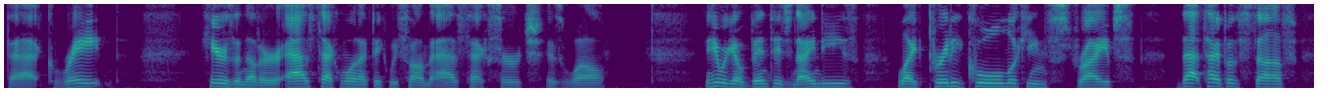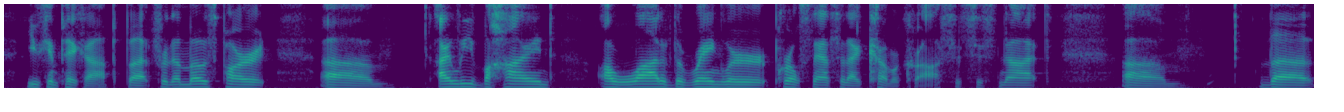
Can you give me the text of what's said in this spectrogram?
that great. Here's another Aztec one I think we saw in the Aztec search as well. Here we go, vintage 90s like pretty cool looking stripes, that type of stuff you can pick up. But for the most part, um, I leave behind a lot of the Wrangler pearl snaps that I come across. It's just not um, the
